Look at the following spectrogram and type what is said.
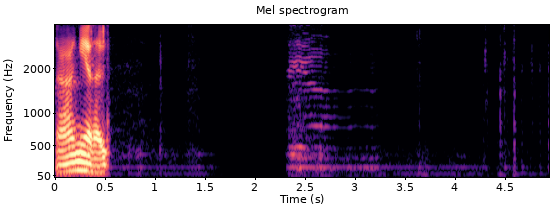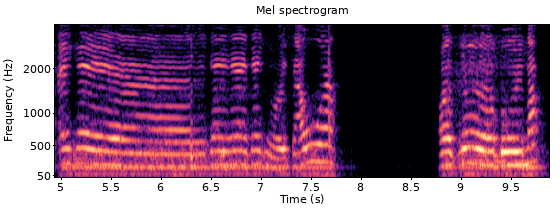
Đó, nghe thử. Cái cái cái cái, cái người xấu á. Thôi cứ bươi móc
